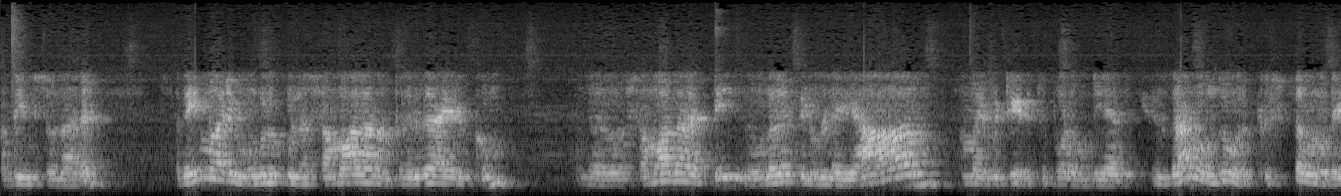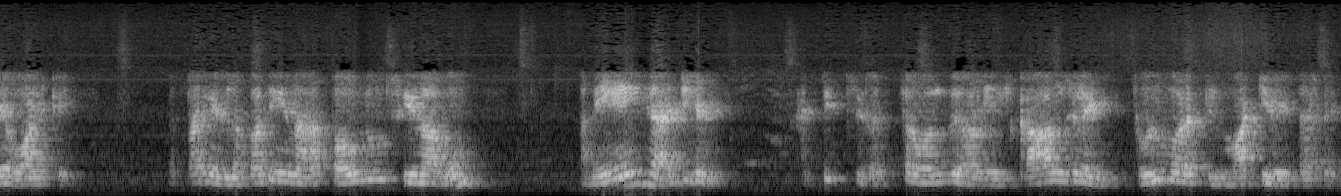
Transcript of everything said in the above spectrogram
அப்படின்னு சொன்னாரு. அதே மாதிரி உங்களுக்குள்ள சமாதானம் பெரிதா இருக்கும். அந்த சமாதானத்தை இந்த உலகத்தில் உள்ள யாரும் நம்மை விட்டு எடுத்து போட முடியாது. இதுதான் வந்து ஒரு கிறிஸ்தவனுடைய வாழ்க்கை. பாருங்க இதுல பாத்தீங்கன்னா பவுலும் சீலாவும் அநேக அடிகள் அடிச்சு ரத்தம் வந்து அவர்கள் கால்களை தொழுமரத்தில் மாட்டி வைத்தார்கள்.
